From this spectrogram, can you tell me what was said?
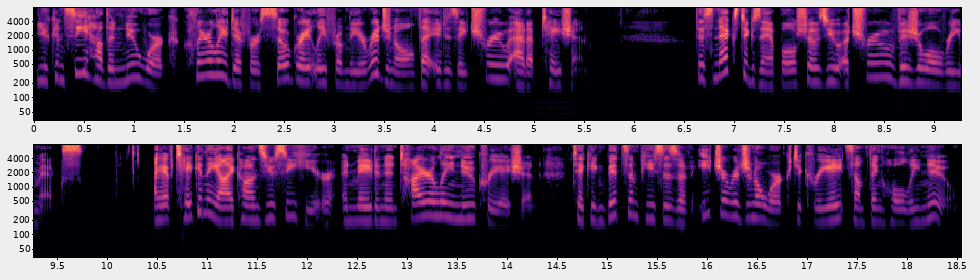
You can see how the new work clearly differs so greatly from the original that it is a true adaptation. This next example shows you a true visual remix. I have taken the icons you see here and made an entirely new creation, taking bits and pieces of each original work to create something wholly new.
